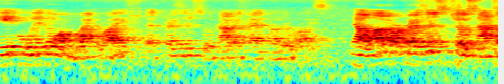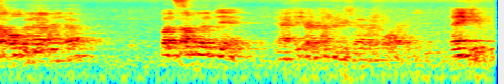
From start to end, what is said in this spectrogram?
gave a window on black life that presidents would not have had otherwise. Now, a lot of our presidents chose not to open that window, but some of them did. And I think our country is better for it. Thank you.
